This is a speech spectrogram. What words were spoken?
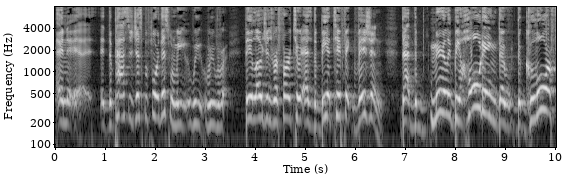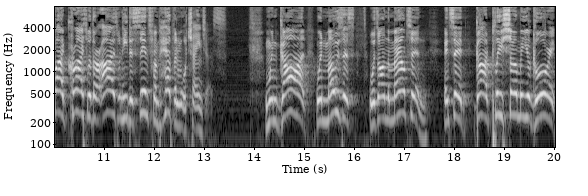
and uh, the passage just before this one, we, we, we theologians refer to it as the beatific vision. That the, merely beholding the, the glorified Christ with our eyes when he descends from heaven will change us. When God, when Moses was on the mountain and said, God, please show me your glory.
